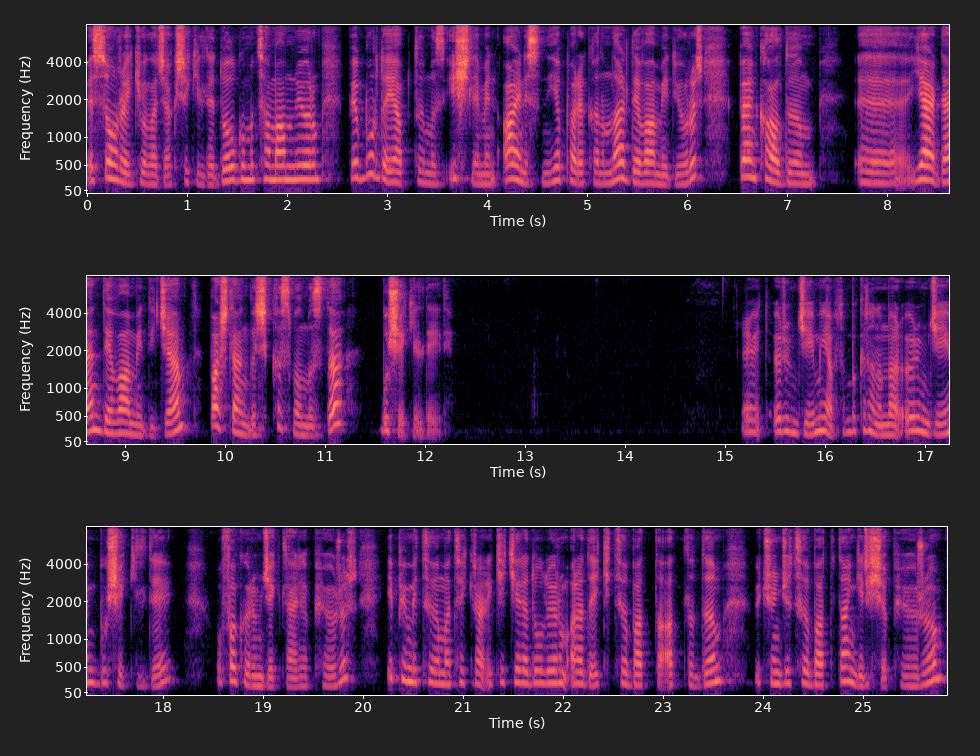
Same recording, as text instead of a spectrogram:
ve sonra iki olacak şekilde dolgumu tamamlıyorum. Ve burada yaptığımız işlemin aynısını yaparak hanımlar devam ediyoruz. Ben kaldığım e, yerden devam edeceğim. Başlangıç kısmımız da bu şekildeydi. Evet örümceğimi yaptım. Bakın hanımlar örümceğim bu şekilde ufak örümcekler yapıyoruz. İpimi tığıma tekrar iki kere doluyorum. Arada iki tığ battı atladım. Üçüncü tığ battıdan giriş yapıyorum.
